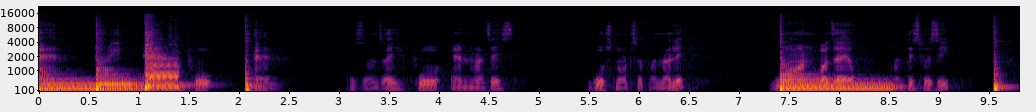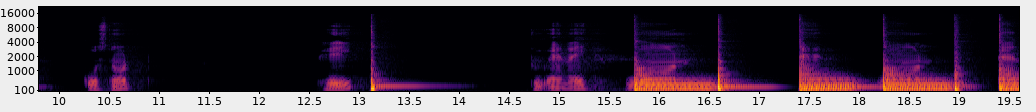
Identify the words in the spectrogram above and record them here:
and three and four and यस्तो हुन्छ है। फोर एनमा चाहिँ गोस्ट नोट छ भन्नाले वान बजायो अनि त्यसपछि गोस्ट नोट फेरि टु एन है। One and one and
